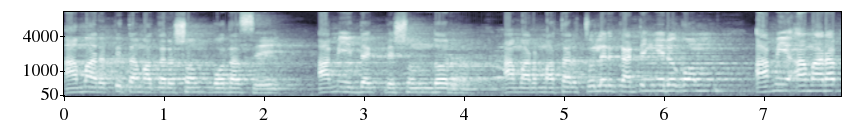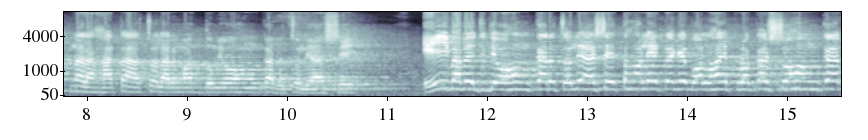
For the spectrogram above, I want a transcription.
আমার পিতামাতার সম্পদ আছে, আমি দেখতে সুন্দর, আমার মাথার চুলের কাটিং এরকম আমি আমার আপনার হাঁটা চলার মাধ্যমে অহংকার চলে আসে। এইভাবে যদি অহংকার চলে আসে, তাহলে এটাকে বলা হয় প্রকাশ্য অহংকার।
